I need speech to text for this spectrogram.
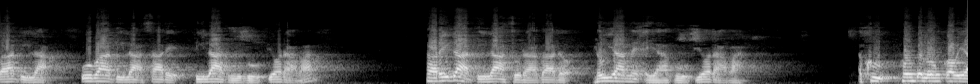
ပါးတီလ၉ပါးတီလစတဲ့တီလတွေကိုပြောတာပါသာရိတ္တတီလဆိုတာကတော့လုပ်ရမယ့်အရာကိုပြောတာပါအခုဖုံးတစ်လုံးကောက်ရ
